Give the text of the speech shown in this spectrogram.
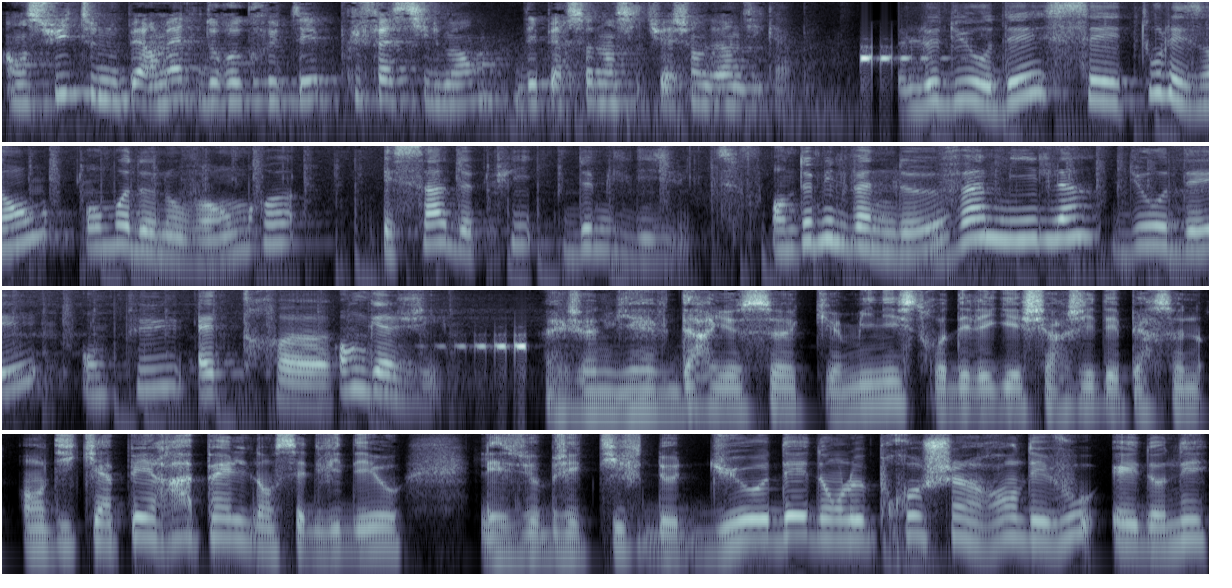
ensuite nous permettre de recruter plus facilement des personnes en situation de handicap. Le duo D, c'est tous les ans, au mois de novembre, et ça depuis 2018. En 2022, 20 000 duodés ont pu être euh, engagés. Geneviève Dariussec, ministre déléguée chargée des personnes handicapées, rappelle dans cette vidéo les objectifs de Duodé dont le prochain rendez-vous est donné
